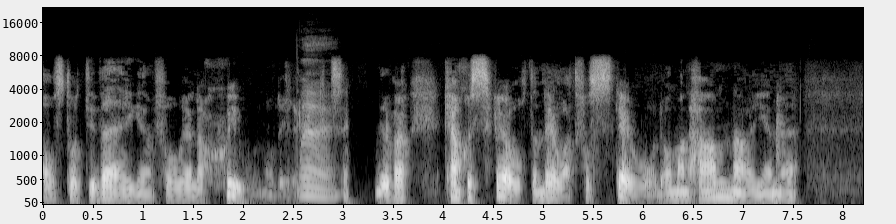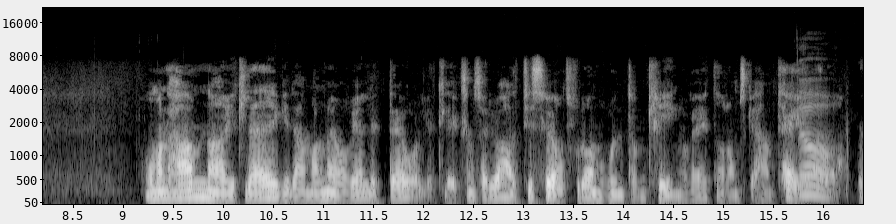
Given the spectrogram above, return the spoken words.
har stått i vägen för relationer direkt. Nej. Det var kanske svårt ändå att förstå det om man hamnar i en eh, om man hamnar i ett läge där man mår väldigt dåligt liksom, så är det ju alltid svårt för dem runt omkring att veta hur de ska hantera Ja, det.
